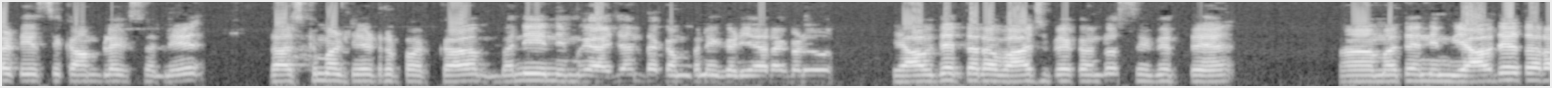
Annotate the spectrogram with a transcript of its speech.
R T C complex ಅಲ್ಲಿ ರಾಜ್ಕುಮಾರ್ ಥಿಯೇಟರ್ ಪಕ್ಕ. ಬನ್ನಿ, ನಿಮ್ಗೆ ಅಜಂತ ಕಂಪನಿ ಗಡಿಯಾರಗಳು ಯಾವುದೇ ತರ ವಾಚ್ ಬೇಕಂದ್ರೂ ಸಿಗುತ್ತೆ. ಮತ್ತೆ ನಿಮ್ಗೆ ಯಾವುದೇ ತರ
